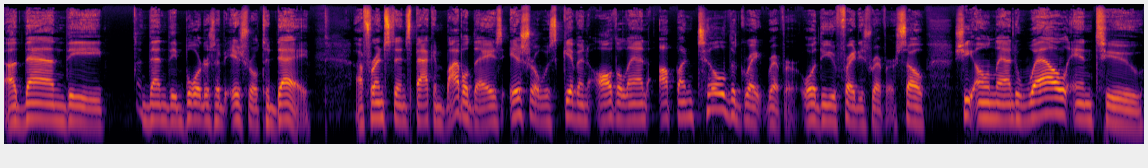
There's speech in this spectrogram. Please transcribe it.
uh, than the than the borders of Israel today. Uh, for instance, back in Bible days, Israel was given all the land up until the Great River or the Euphrates River. So she owned land well into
